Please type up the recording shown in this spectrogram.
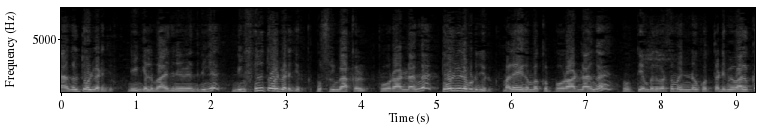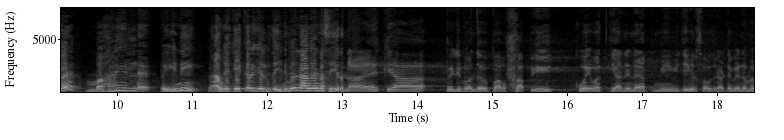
நாங்கள் தோல்வி அடைஞ்சிருக்கோம் நீங்கள் ஆயுதம் ஏந்தினீங்க நீங்களும் தோல்வி அடைஞ்சிருக்கு முஸ்லிம் மக்கள் போராடினாங்க தோல்வியில முடிஞ்சிருக்கு மலையக மக்கள் போராடினாங்க நூத்தி ஐம்பது வருஷம் இன்னும் கொத்தடிமை வாழ்க்கை மாற இல்ல இப்ப இனி நாங்க கேட்கிற கேள்வி தான், இனிமேல் நாங்க என்ன செய்யறோம் නායකයා පිළිබඳව පව අපි කොයවත් කියන්නේ නෑ අපි මේ විජේවීර සහෝදරයාට වෙනම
